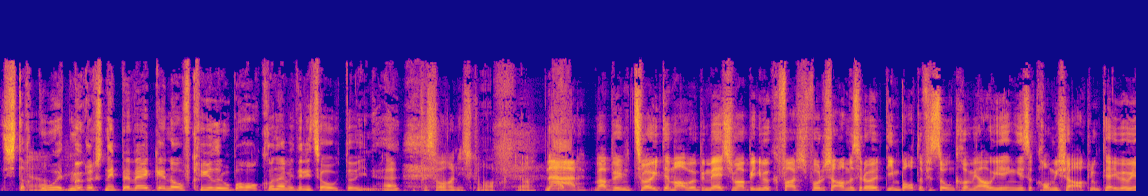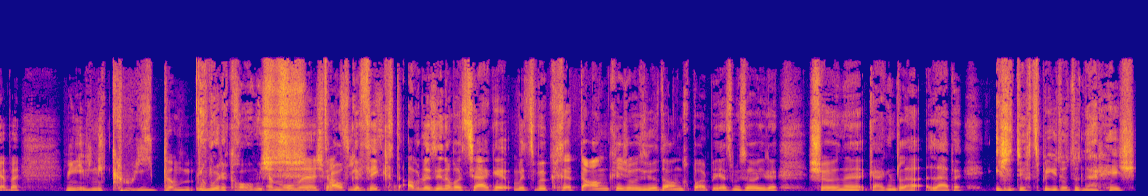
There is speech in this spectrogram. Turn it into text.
Das ist doch Ja. gut. Möglichst nicht bewegen, noch auf die Kühlerhaube hocken und dann wieder ins Auto rein. hä? Das war ich gemacht, ja. Nein, aber beim zweiten Mal, weil beim ersten Mal bin ich wirklich fast vor Schamesröte im Boden versunken, weil mich alle irgendwie so komisch angeschaut haben, weil ich eben wie, wie ein Creep am, Nur komisch. Am. Drauf gefickt. Aber was ich noch was sagen, was wirklich ein Dank ist, was ich auch dankbar bin, dass wir so in einer schönen Gegend le leben, ist natürlich das Bild, das du dann hast.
